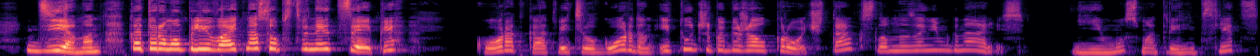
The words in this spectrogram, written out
будет всего пару часов, чтобы убраться куда-нибудь подальше от его гнева. Кто он? Хмурясь, спросил Маркус, приближаясь к говорящим. «Демон, которому плевать на собственные цепи!» Коротко ответил Гордон и тут же побежал прочь, так, словно за ним гнались. Ему смотрели вслед с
